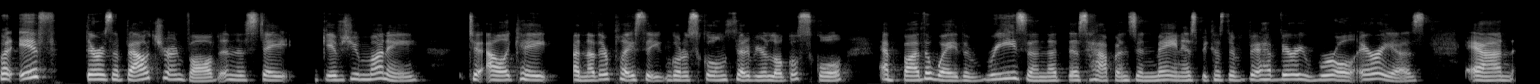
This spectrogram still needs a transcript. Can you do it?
But if there is a voucher involved and the state gives you money to allocate another place that you can go to school instead of your local school, and by the way, the reason that this happens in Maine is because they have very rural areas and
